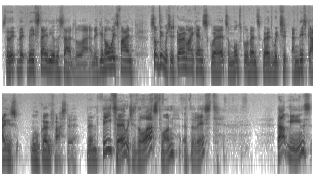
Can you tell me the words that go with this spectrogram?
So they, they, they, stay the other side of the line. They can always find something which is grown like n squared, some multiple of n squared, which and this guy will grow faster. Then theta, which is the last one of the list, that means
